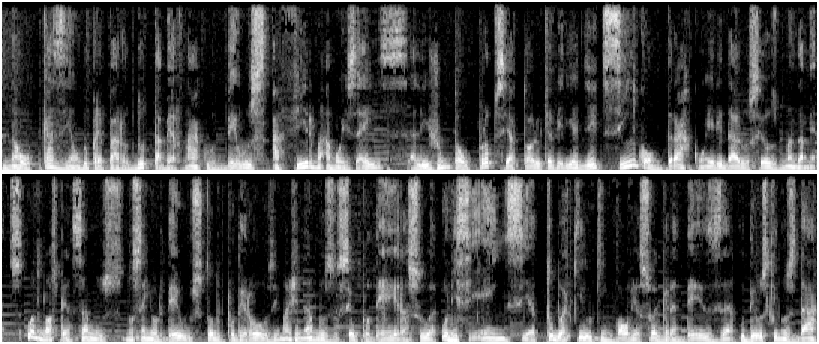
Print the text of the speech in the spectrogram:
Na ocasião do preparo do tabernáculo, Deus afirma a Moisés, ali junto ao propiciatório, que haveria de se encontrar com ele e dar os seus mandamentos. Quando nós pensamos no Senhor Deus Todo-Poderoso, imaginamos o seu poder, a sua onisciência, tudo aquilo que envolve a sua grandeza, o Deus que nos dá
